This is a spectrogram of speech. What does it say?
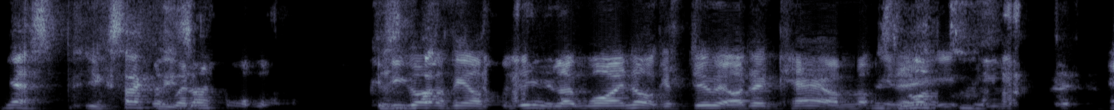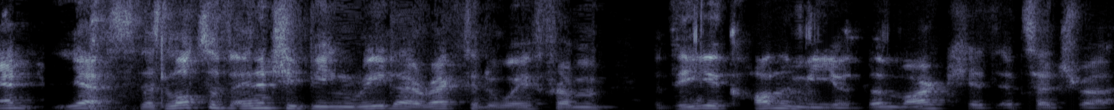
yes, exactly. when I because you got nothing else to do, like why not just do it? I don't care. I'm not. You know, of- and yes, there's lots of energy being redirected away from the economy or the market, etc.,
